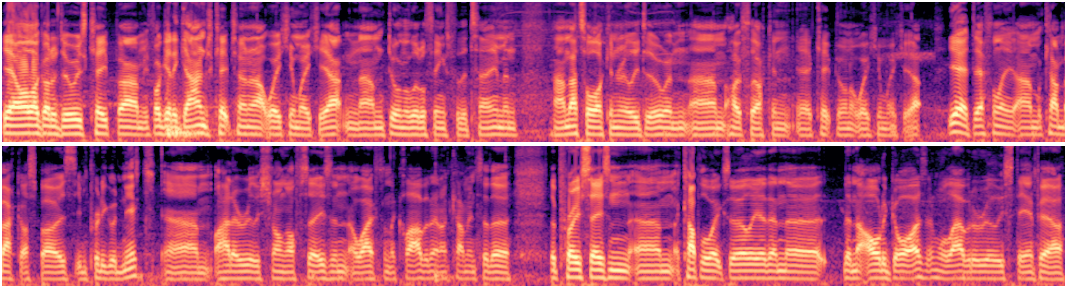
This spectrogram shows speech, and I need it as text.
yeah, all I got to do is keep, um, if I get a game, just keep turning up week in, week out and um, doing the little things for the team and um, that's all I can really do and hopefully I can yeah, keep doing it week in, week out. Yeah, definitely. Um, we come back, I suppose, in pretty good nick. Um, I had a really strong off season away from the club, and then I come into the the pre-season um, a couple of weeks earlier than the than the older guys, and we're able to really stamp our,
